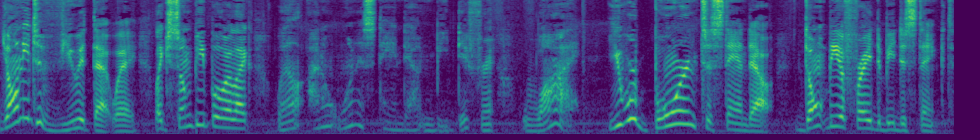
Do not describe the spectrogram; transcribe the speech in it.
y'all need to view it that way. Like some people are like, "Well, I don't want to stand out and be different." Why? You were born to stand out. Don't be afraid to be distinct.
